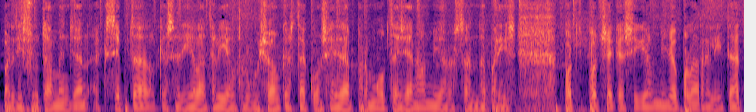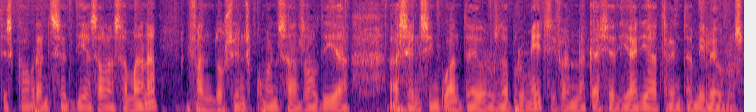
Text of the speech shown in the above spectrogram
per disfrutar menjant, excepte el que seria l'atelier Robuchon, que està considerat per molta gent el millor restaurant de París. Pot, pot ser que sigui el millor, però la realitat és que obren 7 dies a la setmana, fan 200 comensals al dia a 150 euros de promig i fan una caixa diària a 30.000 euros.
